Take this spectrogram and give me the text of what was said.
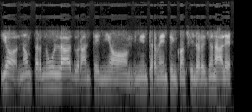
io non per nulla durante il mio, il mio intervento in Consiglio regionale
